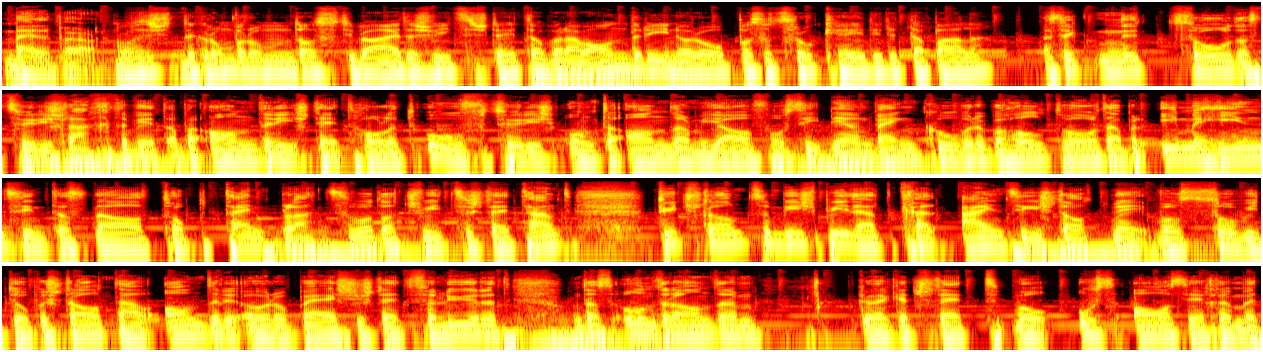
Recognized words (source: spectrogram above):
Melbourne. Was ist der Grund, warum dass die beiden Schweizer Städte, aber auch andere in Europa so zurückgehen in der Tabelle? Es ist nicht so, dass Zürich schlechter wird, aber andere Städte holen auf. Zürich ist unter anderem ja von Sydney und Vancouver überholt worden, aber immerhin sind das noch Top 10 Plätze, die die Schweizer Städte haben. Deutschland zum Beispiel hat keine einzige Stadt mehr, die so weit oben steht. Auch andere europäische Städte verlieren. Und das unter anderem wegen die Städte, die aus Asien kommen.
